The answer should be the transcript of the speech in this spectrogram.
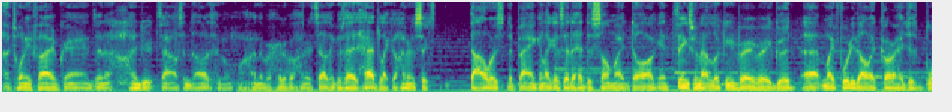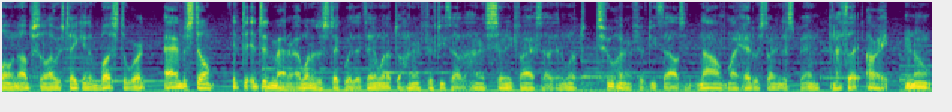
a 25 grand and a hundred thousand dollars. I never heard of a hundred thousand because I had had like 106 dollars in the bank, and like I said, I had to sell my dog, and things were not looking very, very good. Uh, my $40 car had just blown up, so I was taking a bus to work, and but still, it, it didn't matter. I wanted to stick with it. Then it went up to 150,000, 175,000, it went up to 250,000. Now my head was starting to spin, and I thought, all right, you know,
